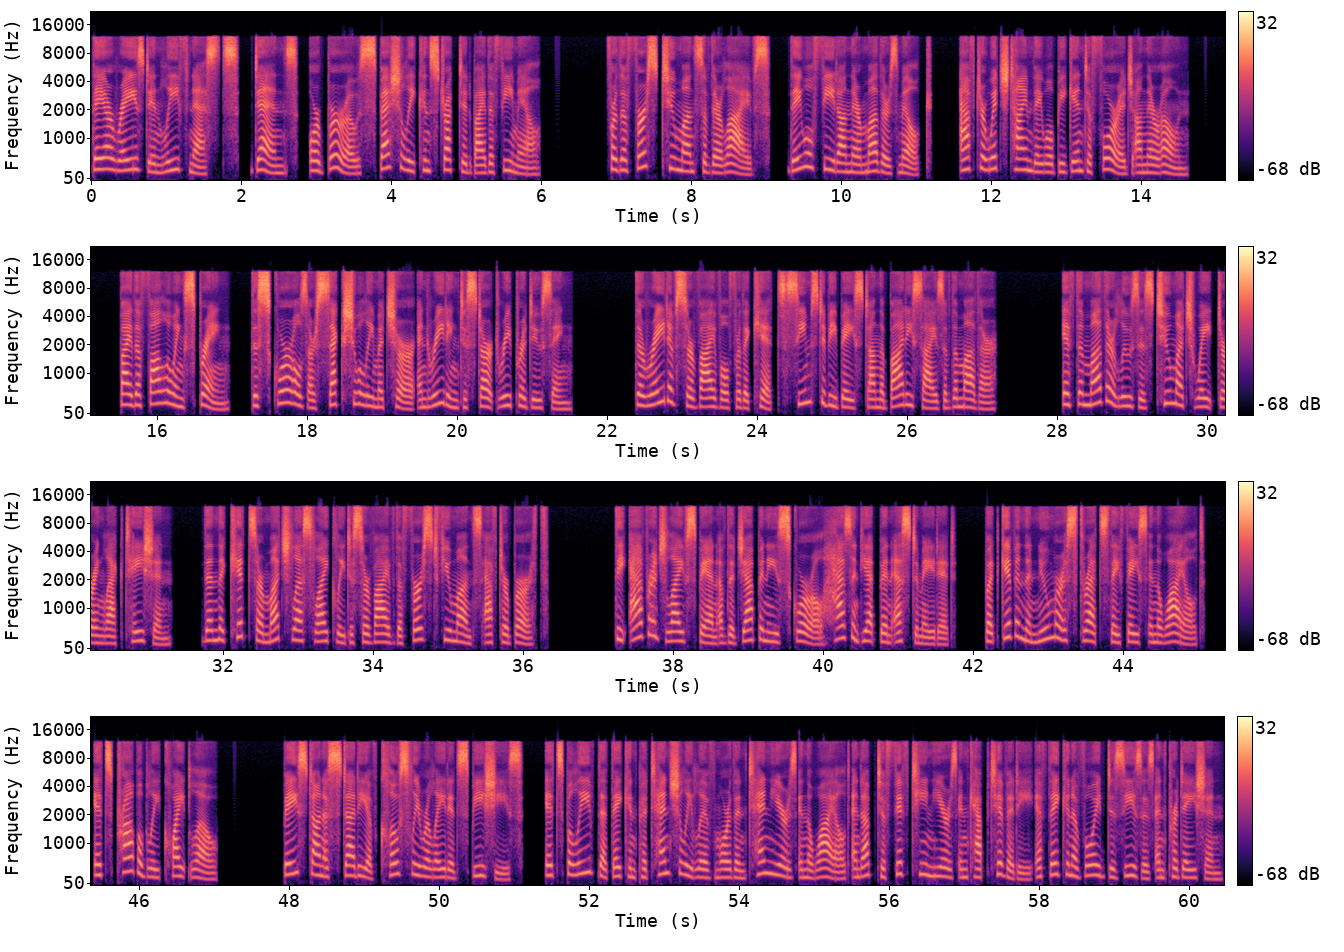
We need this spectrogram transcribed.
They are raised in leaf nests, dens, or burrows specially constructed by the female. For the first two months of their lives, they will feed on their mother's milk, after which time they will begin to forage on their own. By the following spring, the squirrels are sexually mature and reading to start reproducing. The rate of survival for the kits seems to be based on the body size of the mother. If the mother loses too much weight during lactation, then the kits are much less likely to survive the first few months after birth. The average lifespan of the Japanese squirrel hasn't yet been estimated, but given the numerous threats they face in the wild, it's probably quite low. Based on a study of closely related species, it's believed that they can potentially live more than 10 years in the wild and up to 15 years in captivity if they can avoid diseases and predation.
